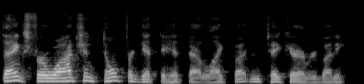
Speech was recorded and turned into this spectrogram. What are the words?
thanks for watching. Don't forget to hit that like button. Take care, everybody.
